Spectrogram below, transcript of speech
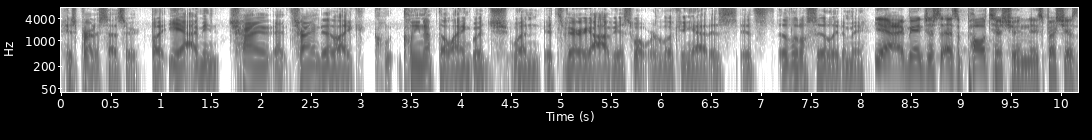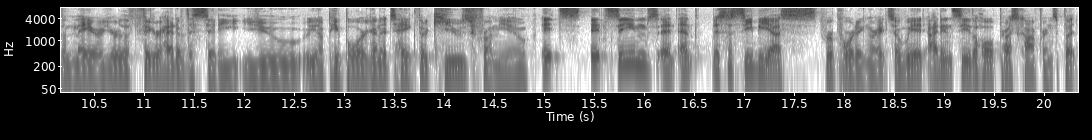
his predecessor. But yeah, I mean, trying uh, trying to like cl- clean up the language when it's very obvious what we're looking at is it's a little silly to me. Yeah, I mean, just as a politician, especially as the mayor, you're the figurehead of the city. You, you know, people are going to take their cues from you. It's it seems, and, and this is CBS reporting, right? So we, I didn't see the whole press conference, but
